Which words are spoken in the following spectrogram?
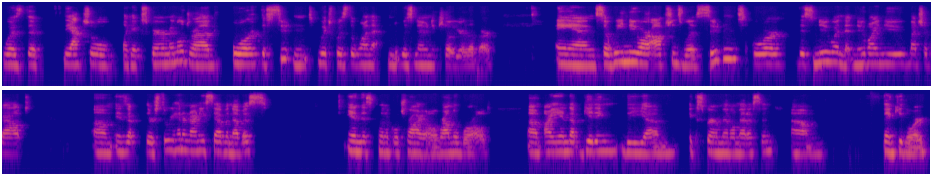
was the the actual like experimental drug or the Sutent, which was the one that was known to kill your liver. And so we knew our options was Sutent or this new one that nobody knew much about. Um, ends up there's 397 of us in this clinical trial around the world. Um, I end up getting the um, experimental medicine. Um, thank you, Lord.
